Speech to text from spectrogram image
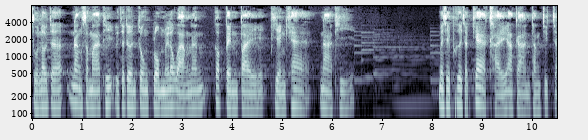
ส่วนเราจะนั่งสมาธิหรือจะเดินจงกรมในระหว่างนั้น ก็เป็นไปเพียงแค่หน้าที่ ไม่ใช่เพื่อจะแก้ไขอาการทางจิตใจ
